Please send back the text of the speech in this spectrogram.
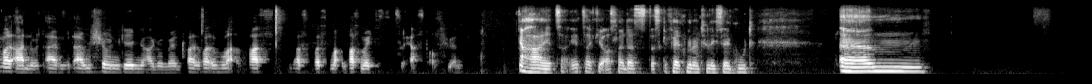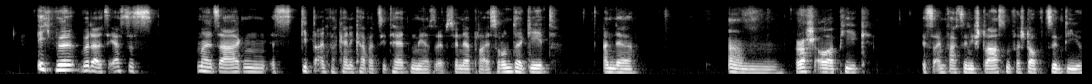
mal an mit einem, mit einem schönen Gegenargument. Was, was, was, was, was möchtest du zuerst ausführen? Aha, jetzt, jetzt sagt die Auswahl, das, das gefällt mir natürlich sehr gut. Ähm, ich würde als erstes mal sagen, es gibt einfach keine Kapazitäten mehr, selbst wenn der Preis runtergeht. An der ähm, Rush Hour Peak ist einfach, sind die Straßen verstopft, sind die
